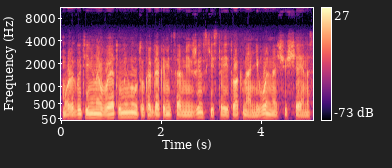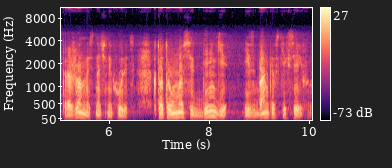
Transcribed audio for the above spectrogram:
Может быть, именно в эту минуту, когда комиссар Минжинский стоит у окна, невольно ощущая настороженность ночных улиц, кто-то уносит деньги из банковских сейфов.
